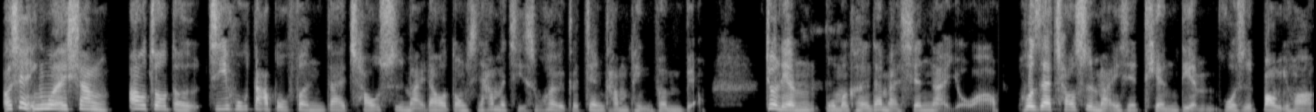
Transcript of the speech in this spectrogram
而且因为像澳洲的几乎大部分在超市买到的东西，他们其实会有一个健康评分表。就连我们可能在买鲜奶油啊，或者在超市买一些甜点或是爆米花，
